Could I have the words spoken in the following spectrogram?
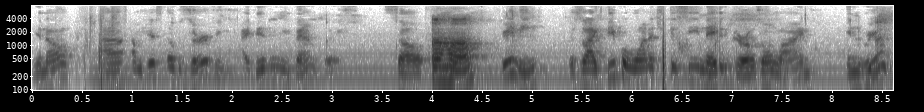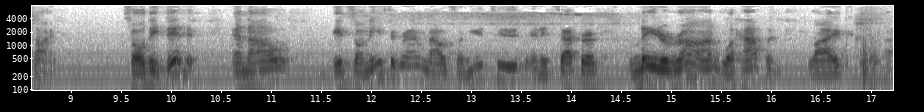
You know, uh, I'm just observing. I didn't invent this. So Uh-huh. streaming is like people wanted to see naked girls online in real time. So they did it, and now it's on Instagram. Now it's on YouTube, and etc. Later on, what happened? Like uh,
